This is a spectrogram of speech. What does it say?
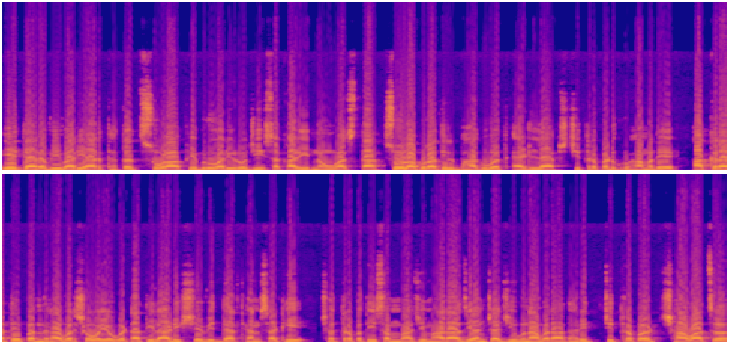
येत्या रविवारी अर्थातच सोळा फेब्रुवारी रोजी सकाळी नऊ वाजता सोलापुरातील भागवत ॲडलॅब्स चित्रपटगृहामध्ये अकरा ते पंधरा वर्ष वयोगटातील अडीचशे विद्यार्थ्यांसाठी छत्रपती संभाजी महाराज यांच्या जीवनावर आधारित चित्रपट छावाचं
